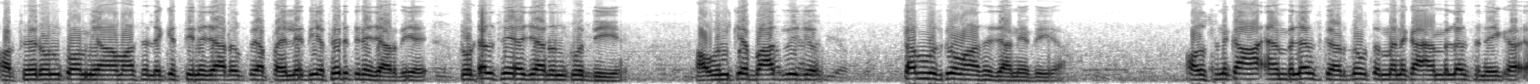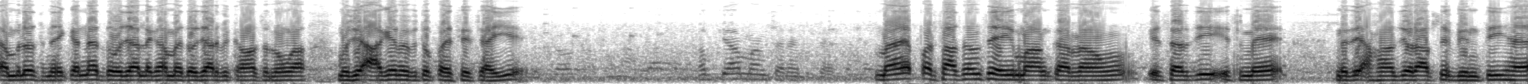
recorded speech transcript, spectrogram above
और फिर उनको हम यहाँ वहाँ से लेके तीन हज़ार रुपया पहले दिए फिर तीन हज़ार दिए। टोटल छह हज़ार उनको दिए। और उनके बाद भी जो तब मुझको वहाँ से जाने दिया। और उसने कहा एंबुलेंस कर दूँ। तो मैंने कहा एंबुलेंस नहीं कर एंबुलेंस नहीं करना है। दो हज़ार लगा मैं दो हज़ार भी कहाँ से लूँगा? मुझे आगे में भी तो पैसे चाहिए। अब क्या मांग कर रहे हैं मैं प्रशासन से यही मांग कर रहा हूँ कि सर जी इसमें मेरे हाथ जोड़ आपसे विनती है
